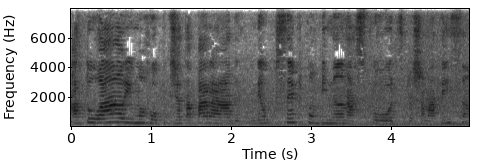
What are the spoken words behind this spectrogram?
atual e uma roupa que já tá parada, entendeu? Sempre combinando as cores para chamar atenção.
